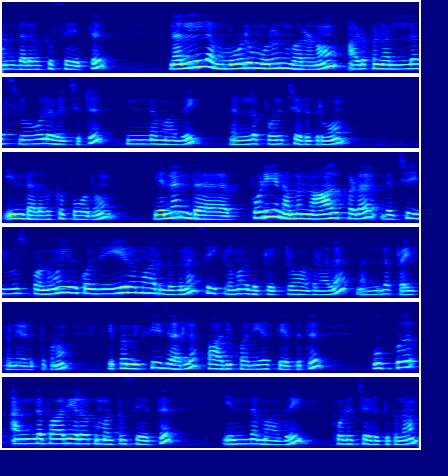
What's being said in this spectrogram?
அந்த அளவுக்கு சேர்த்து நல்ல முறு முறுன்னு வரணும். அடுப்பை நல்லா ஸ்லோவில் வச்சுட்டு இந்த மாதிரி நல்லா பொரித்து எடுத்துருவோம். இந்த அளவுக்கு போதும். ஏன்னா இந்த பொடியை நம்ம நாள் பட வச்சு யூஸ் பண்ணுவோம். இது கொஞ்சம் ஈரமாக இருந்ததுன்னா சீக்கிரமாக இது கெட்டுரும். அதனால் நல்லா ஃப்ரை பண்ணி எடுத்துக்கணும். இப்போ மிக்சி ஜாரில் பாதி பாதியாக சேர்த்துட்டு உப்பு அந்த பாதி அளவுக்கு மட்டும் சேர்த்து இந்த மாதிரி பொடிச்சு எடுத்துக்கலாம்.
